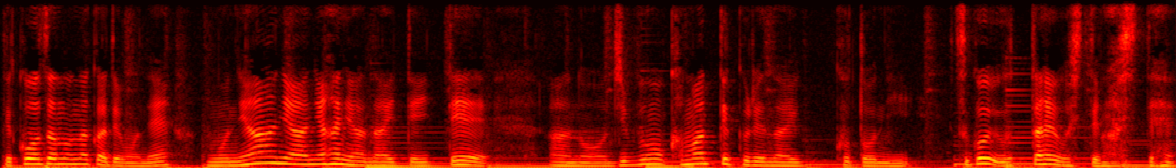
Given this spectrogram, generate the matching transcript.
で講座の中でもねもうニャーニャーニャーニャー泣いていてあの自分を構ってくれないことにすごい訴えをしてまして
